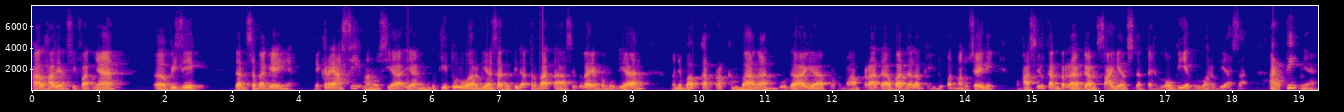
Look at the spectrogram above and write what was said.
hal-hal yang sifatnya uh, fisik dan sebagainya. Ini kreasi manusia yang begitu luar biasa dan tidak terbatas, itulah yang kemudian menyebabkan perkembangan budaya, perkembangan peradaban dalam kehidupan manusia ini menghasilkan beragam sains dan teknologi yang luar biasa. Artinya,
